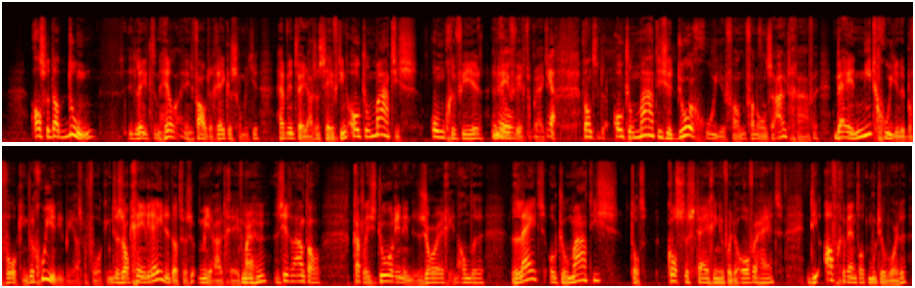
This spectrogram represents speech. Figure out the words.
Als we dat doen, het leed een heel eenvoudig rekensommetje... hebben we in 2017 automatisch ongeveer een Nul. evenwicht bereikt. Ja. Want de automatische doorgroeien van, van onze uitgaven... bij een niet groeiende bevolking... we groeien niet meer als bevolking. Er is ook geen reden dat we meer uitgeven. Maar Mhm. er zit een aantal katalysatoren in, in de zorg, in andere... leidt automatisch tot kostenstijgingen voor de overheid... die afgewenteld moeten worden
